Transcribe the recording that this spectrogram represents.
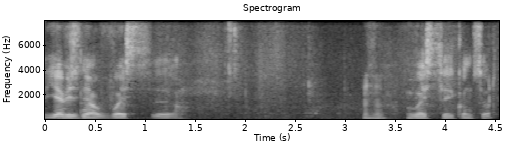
я відзняв весь uh-huh. весь цей концерт.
